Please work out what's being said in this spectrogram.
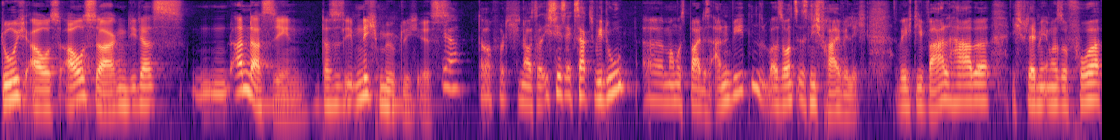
durchaus Aussagen, die das anders sehen, dass es eben nicht möglich ist. Ja, darauf wollte ich hinaus. Also ich sehe es exakt wie du. Äh, man muss beides anbieten, weil sonst ist es nicht freiwillig. Wenn ich die Wahl habe, ich stelle mir immer so vor,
